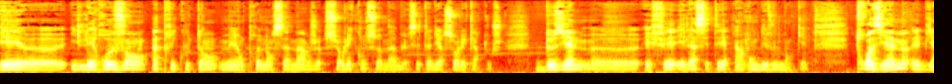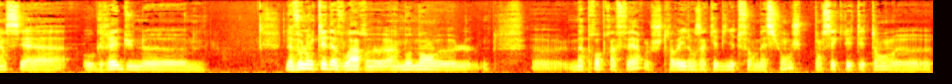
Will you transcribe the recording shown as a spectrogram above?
Et euh, il les revend à prix coûtant, mais en prenant sa marge sur les consommables, c'est-à-dire sur les cartouches. Deuxième euh, effet, et là c'était un rendez-vous manqué. Troisième, eh bien c'est au gré d'une la volonté d'avoir un moment ma propre affaire. Je travaillais dans un cabinet de formation. Je pensais qu'il était temps euh,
